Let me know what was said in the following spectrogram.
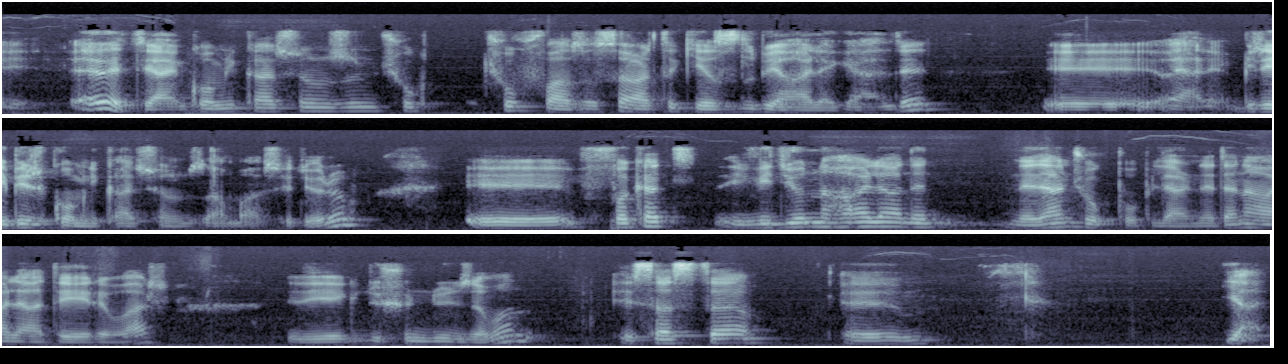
E, evet yani komünikasyonumuzun çok çok fazlası artık yazılı bir hale geldi. Ee, yani birebir komünikasyonumuzdan bahsediyorum. Ee, fakat videonun hala ne, neden çok popüler, neden hala değeri var? diye düşündüğün zaman esas da e, ya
